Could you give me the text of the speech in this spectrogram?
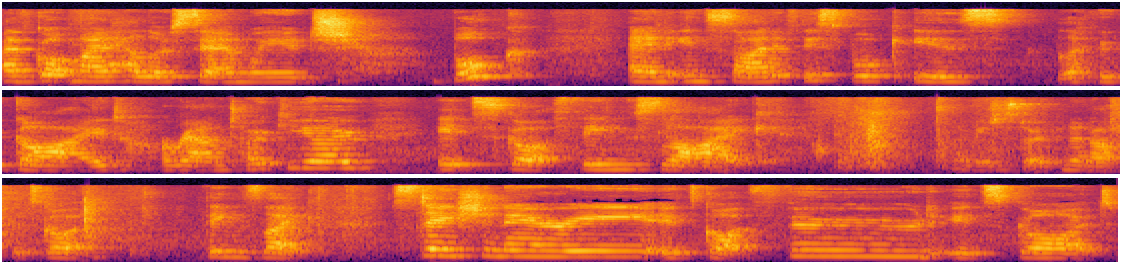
I've got my Hello Sandwich book and inside of this book is like a guide around Tokyo. It's got things like, let me just open it up, it's got things like stationery, it's got food, it's got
